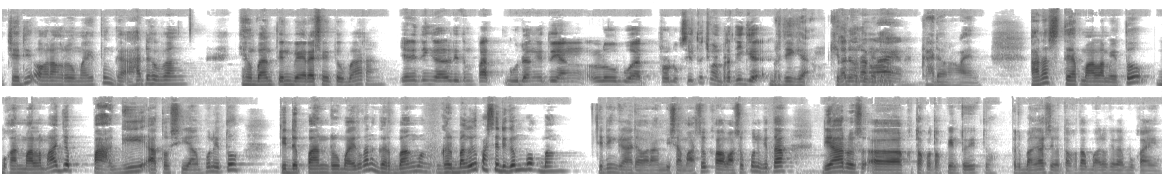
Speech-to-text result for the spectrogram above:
Jadi orang rumah itu nggak ada bang yang bantuin beresin itu barang. Jadi tinggal di tempat gudang itu yang lu buat produksi itu cuma bertiga? Bertiga. Kita gak ada orang lain? Gak ada orang lain. Karena setiap malam itu, bukan malam aja, pagi atau siang pun itu di depan rumah itu kan gerbang bang. Gerbang itu pasti digembok bang. Jadi nggak ada orang bisa masuk. Kalau masuk pun kita dia harus uh, ketok-ketok pintu itu. Gerbangnya harus ketok-ketok baru kita bukain.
